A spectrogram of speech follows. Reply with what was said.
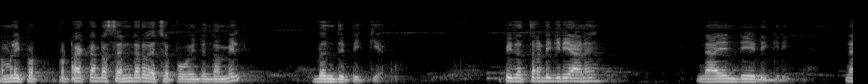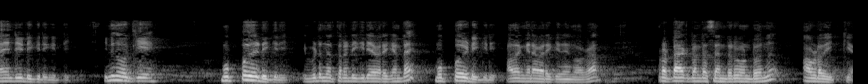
നമ്മൾ ഈ പ്രൊട്ടാക്ടറിന്റെ സെന്റർ വെച്ച പോയിന്റും തമ്മിൽ ബന്ധിപ്പിക്കുക. അപ്പം ഇത് എത്ര ഡിഗ്രിയാണ് നയന്റി ഡിഗ്രി നയന്റി ഡിഗ്രി കിട്ടി. ഇനി നോക്കിയേ. മുപ്പത് ഡിഗ്രി ഇവിടുന്ന് എത്ര ഡിഗ്രിയാണ് വരയ്ക്കേണ്ടത്? മുപ്പത് ഡിഗ്രി അതെങ്ങനെ വരയ്ക്കുന്നത് നോക്കാം. പ്രൊട്ടാക്ടറിന്റെ സെന്റർ കൊണ്ടുവന്ന് അവിടെ വെക്കുക.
